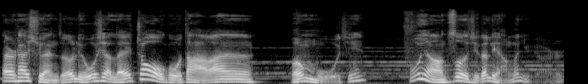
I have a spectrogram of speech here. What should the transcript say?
但是她选择留下来照顾大安和母亲，抚养自己的两个女儿。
